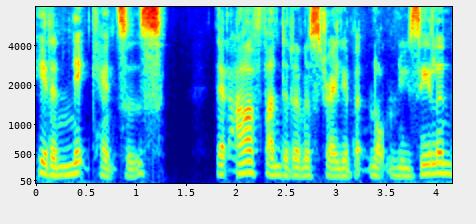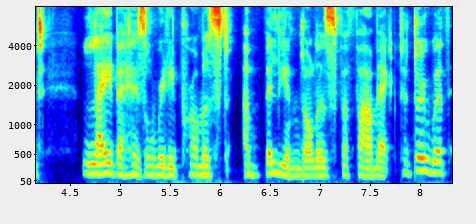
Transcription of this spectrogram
head, and neck cancers that are funded in Australia but not New Zealand Labour has already promised a billion dollars for Pharmac to do with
